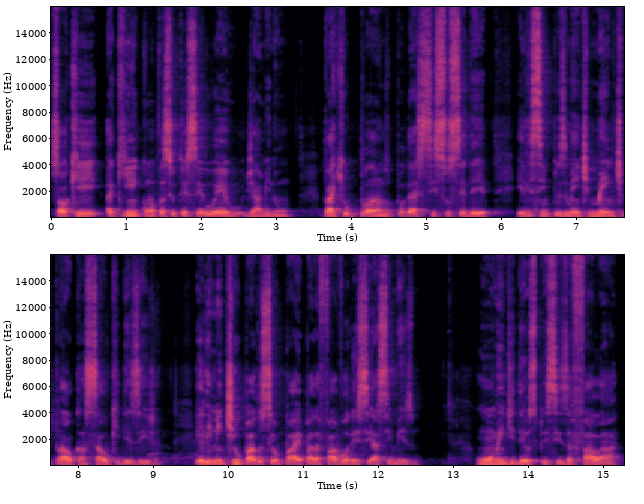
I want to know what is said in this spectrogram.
Só que aqui encontra-se o terceiro erro de Aminon. Para que o plano pudesse se suceder, ele simplesmente mente para alcançar o que deseja. Ele mentiu para o seu pai para favorecer a si mesmo. Um homem de Deus precisa falar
